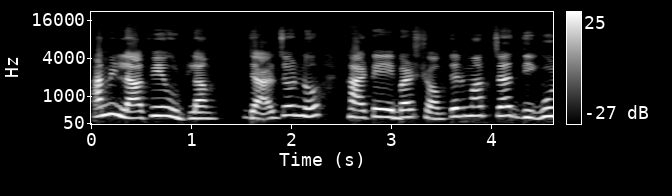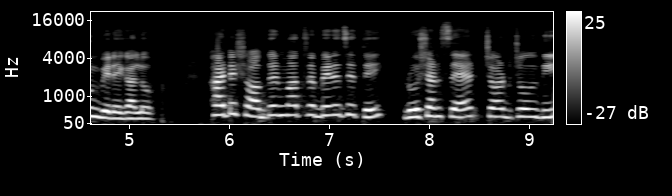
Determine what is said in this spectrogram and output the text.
আমি লাফিয়ে উঠলাম। যার জন্য খাটে এবার শব্দের মাত্রা দ্বিগুণ বেড়ে গেল। খাটে শব্দের মাত্রা বেড়ে যেতেই রোশান স্যার চট জলদি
